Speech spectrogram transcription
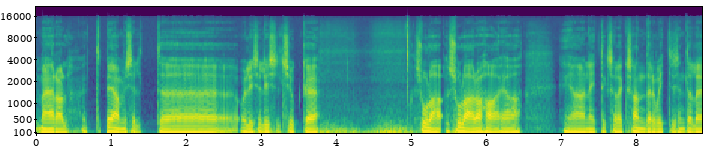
määral, et peamiselt äh, oli see lihtsalt niisugune sula, sularaha ja ja näiteks Aleksander võttis endale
